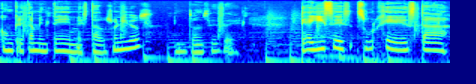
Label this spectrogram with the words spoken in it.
concretamente en Estados Unidos. Entonces, de ahí se surge esta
